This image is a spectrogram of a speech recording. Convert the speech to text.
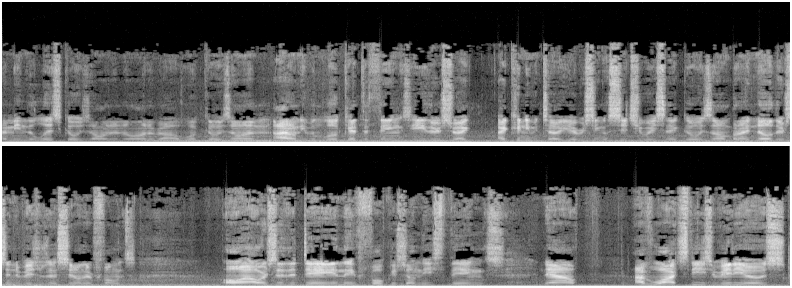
I mean, the list goes on and on about what goes on. I don't even look at the things either, so I, I couldn't even tell you every single situation that goes on. But I know there's individuals that sit on their phones all hours of the day and they focus on these things. Now, I've watched these videos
